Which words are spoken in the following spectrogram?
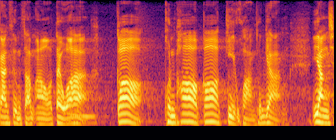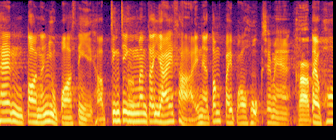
การซึมซับเอา แต่ว่าก็คุณพ่อก็กีดขวางทุกอย่าง อย่างเช่น ตอนนั้นอยู่ป .4 ครับ จริง ๆ มันจะย้ายสายเนี่ยต้องไปป .6 ใช่ไหมฮะครับ แต่พ่อ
